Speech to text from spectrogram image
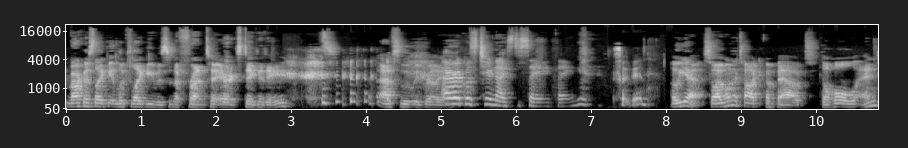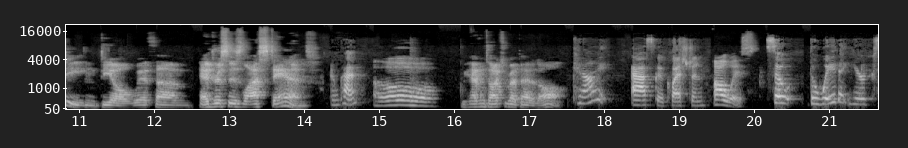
Marco's like it looked like he was an affront to Erek's dignity. Absolutely brilliant. Erek was too nice to say anything. so good. Oh yeah, so I want to talk about the whole ending deal with um, Edriss's last stand. Okay. Oh, We haven't talked about that at all. Can I ask a question? always. So the way that Yeerks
